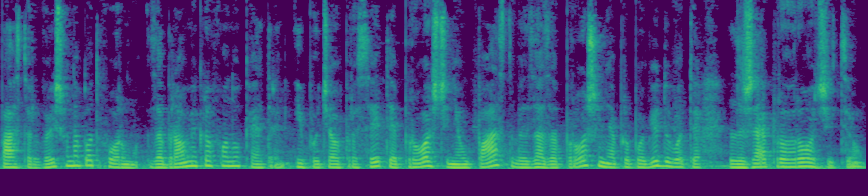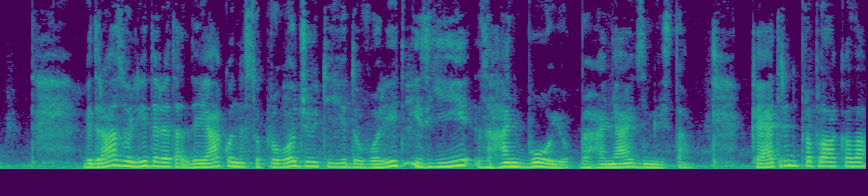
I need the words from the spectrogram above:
пастор вийшов на платформу, забрав мікрофон у Кетрін і почав просити прощення у пастви за запрошення проповідувати лжепророчицю. Відразу лідери та деякони супроводжують її до воріт і з її з ганьбою виганяють з міста. Кетрін проплакала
